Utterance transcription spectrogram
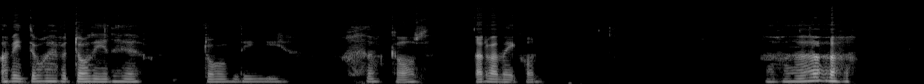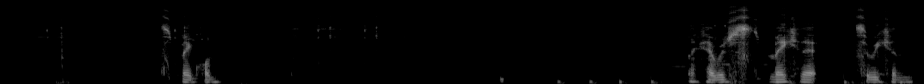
I mean, do I have a dolly in here? Dolly... Oh god. How do I make one? Uh, let's make one. Okay, we're just making it so we can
